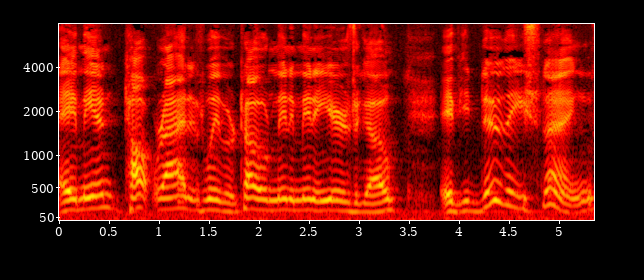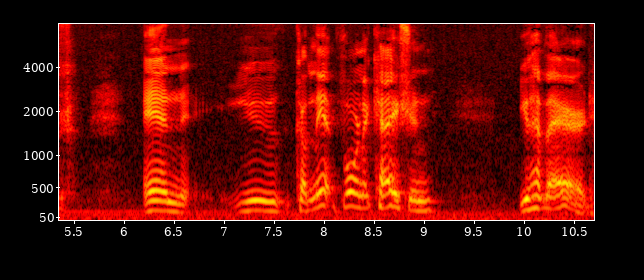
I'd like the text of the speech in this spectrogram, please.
amen, talk right, as we were told many, many years ago. If you do these things and you commit fornication, you have erred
